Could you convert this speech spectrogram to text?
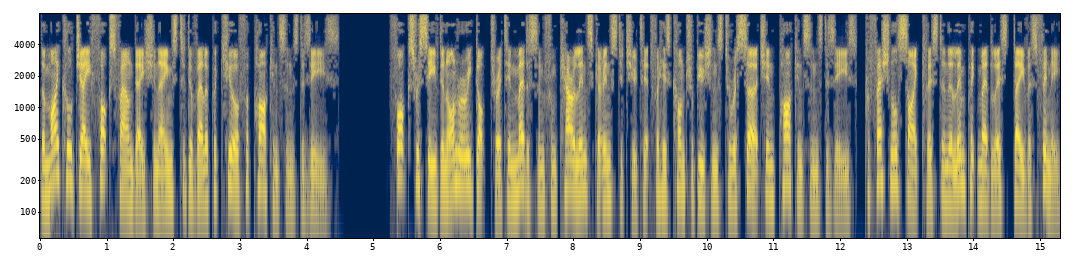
The Michael J. Fox Foundation aims to develop a cure for Parkinson's disease. Fox received an honorary doctorate in medicine from Karolinska Institutet for his contributions to research in Parkinson's disease. Professional cyclist and Olympic medalist Davis Phinney,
